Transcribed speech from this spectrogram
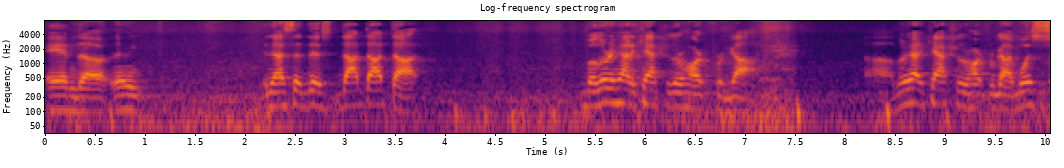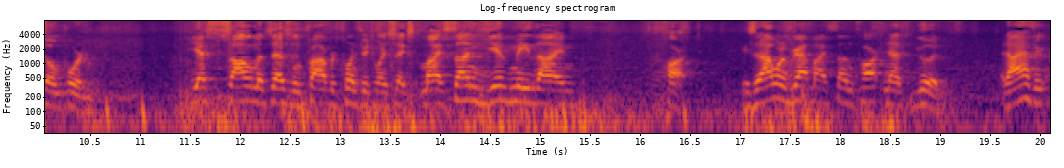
and uh, and, and I said this dot dot dot. But learning how to capture their heart for God. Uh, how to capture their heart for God. Boy, this is so important. Yes, Solomon says in Proverbs 23, 26, My son, give me thine heart. He said, I want to grab my son's heart, and that's good. And I have to,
